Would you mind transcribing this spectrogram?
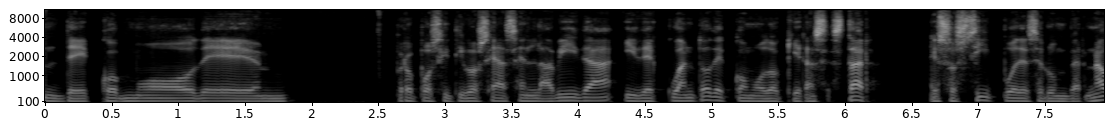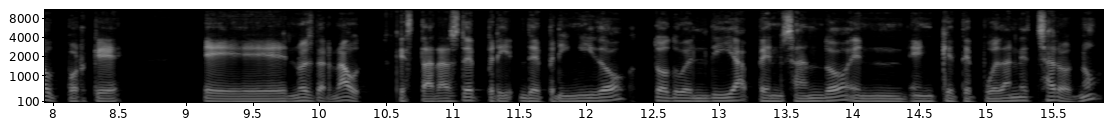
de cómo de propositivo seas en la vida y de cuánto de cómodo quieras estar. Eso sí puede ser un burnout porque eh, no es burnout, que estarás deprimido todo el día pensando en, que te puedan echar o no.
